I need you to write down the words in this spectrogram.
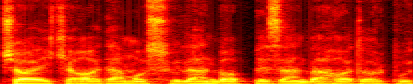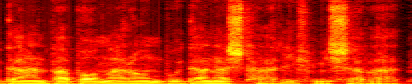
جایی که آدم اصولا با بزن بهادر بودن و با مرام بودنش تعریف می شود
